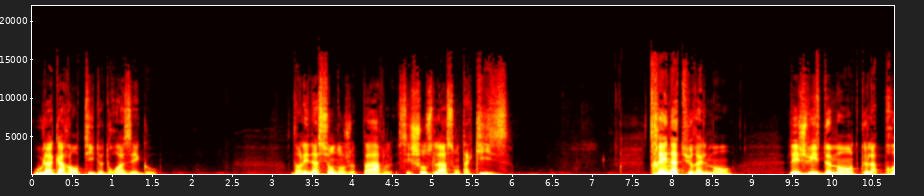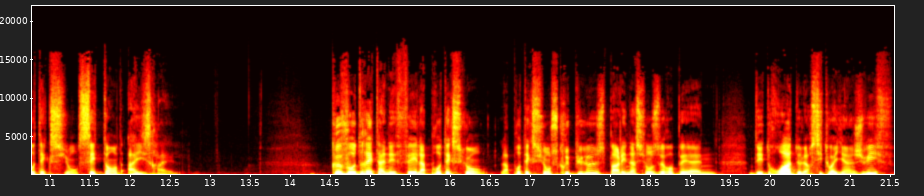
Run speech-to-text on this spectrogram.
ou la garantie de droits égaux. Dans les nations dont je parle, ces choses-là sont acquises. Très naturellement, les Juifs demandent que la protection s'étende à Israël. Que vaudrait en effet la protection, la protection scrupuleuse par les nations européennes des droits de leurs citoyens juifs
